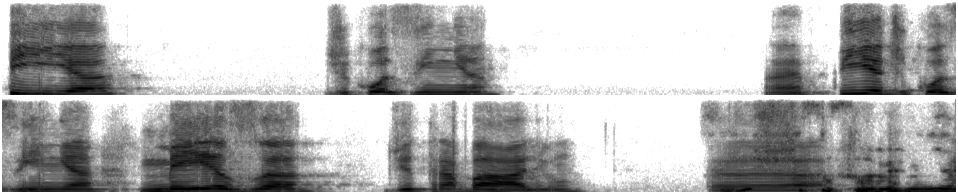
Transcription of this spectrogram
pia de cozinha, né? pia de cozinha, mesa de trabalho. Tu falou a minha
